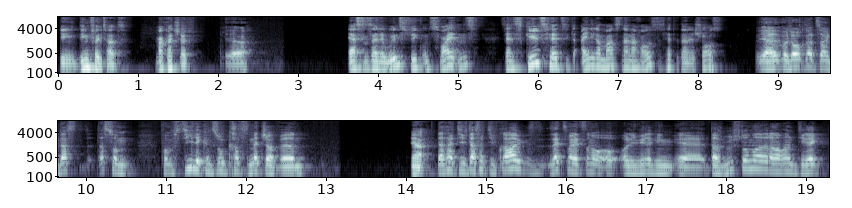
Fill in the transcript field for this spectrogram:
gegen Dingfeld hat. Makachev. Ja. Erstens seine Winstreak und zweitens, sein Skillset sieht einigermaßen danach aus, als hätte er eine Chance. Ja, wollte ich auch gerade sagen, das, das vom, vom Stil her könnte so ein krasses Matchup werden. Ja, Das ist halt die, das halt die Frage, setzt man jetzt nochmal Oliveira gegen äh, Dariush nochmal oder machen wir direkt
